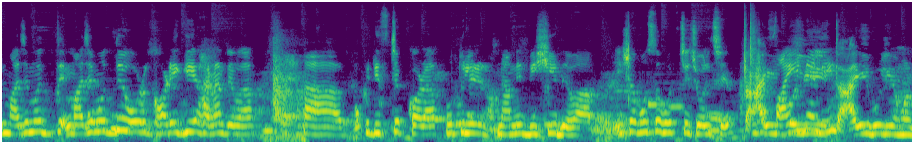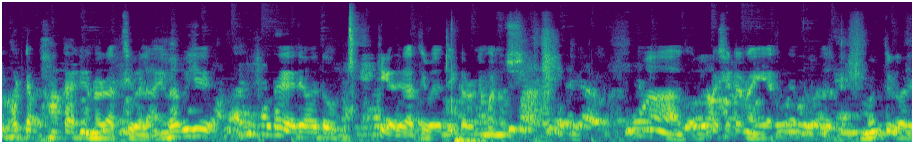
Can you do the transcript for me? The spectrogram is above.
মাঝে মধ্যে মাঝে মধ্যে ওর ঘরে গিয়ে হানা দেওয়া ওকে ডিস্টার্ব করা পুতুলের নামে বিষিয়ে দেওয়া এই সমস্ত হচ্ছে চলছে। ফাইনালি তাই বলি আমার ঘরটা ফাঁকা কেন রাত্রিবেলা? আমি ভাবি যে কোথায় গেছে হয়তো? ঠিক আছে রাত্রিবেলা যে কারণে মানুষ গল্পটা সেটা নয় এখন জানতে ঘরে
